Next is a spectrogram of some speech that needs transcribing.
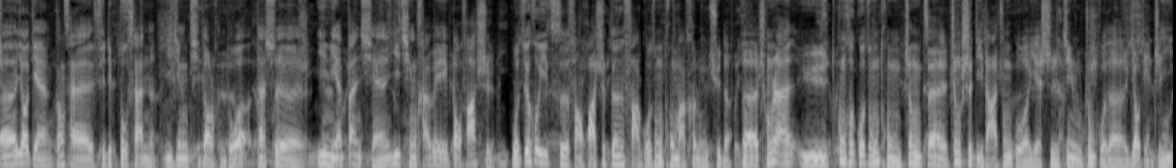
呃，要点刚才 Philip Bosan 已经提到了很多，但是一年半前疫情还未爆发时，我最后一次访华是跟法国总统马克龙去的。呃，诚然，与共和国总统正在正式抵达中国，也是进入中国的要点之一。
